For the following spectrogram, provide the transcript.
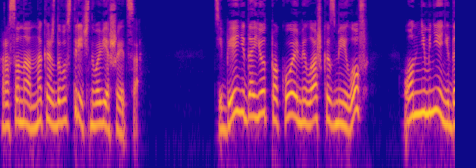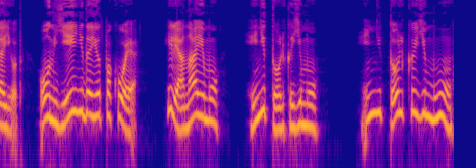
раз она на каждого встречного вешается. Тебе не дает покоя милашка Змеилов? Он не мне не дает, он ей не дает покоя. Или она ему, и не только ему. И не только ему.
